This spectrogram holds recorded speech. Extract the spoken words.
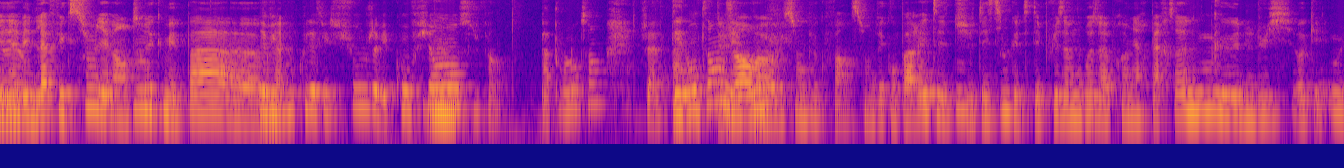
il y avait de l'affection, il y avait un truc, mais pas. euh, Il y avait vrai- beaucoup d'affection, j'avais confiance. Enfin, pas pour longtemps. pas longtemps. mais genre, euh, si, on peut, si on devait comparer, tu mm. t'estimes que tu étais plus amoureuse de la première personne que de lui. Ok. Oui.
